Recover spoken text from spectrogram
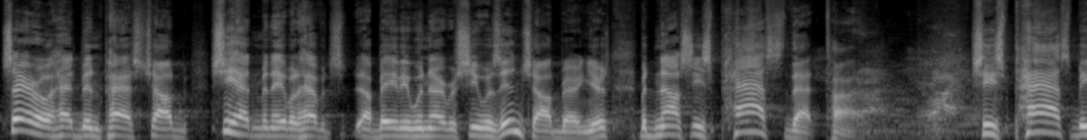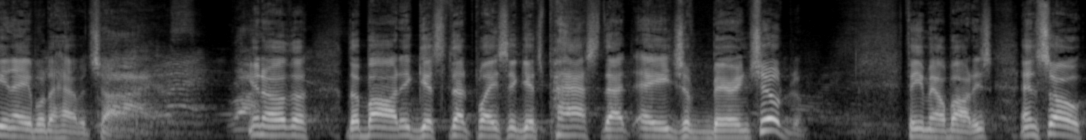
Sarah had been past child. She hadn't been able to have a baby whenever she was in childbearing years, but now she's past that time. She's past being able to have a child. You know, the, the body gets to that place, it gets past that age of bearing children, female bodies. And so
